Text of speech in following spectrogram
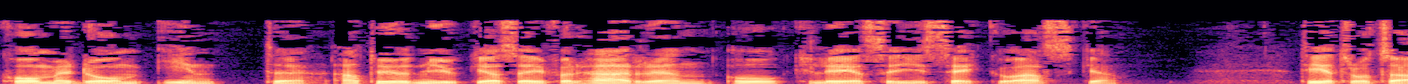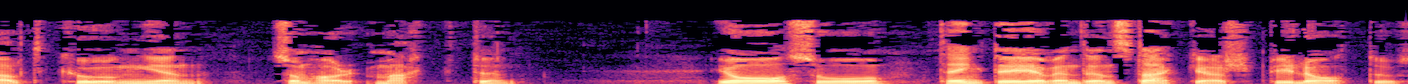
kommer de inte att ödmjuka sig för Herren och klä sig i säck och aska. Det är trots allt kungen som har makten. Ja, så tänkte även den stackars Pilatus.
